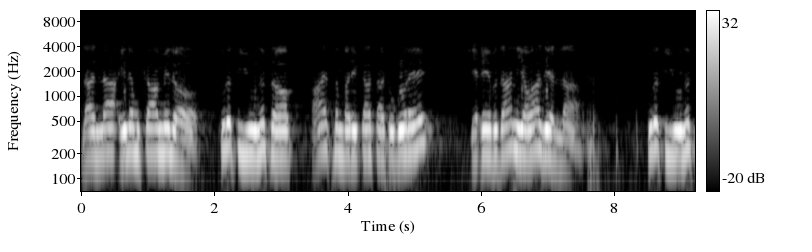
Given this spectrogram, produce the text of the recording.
دا الله علم کامل سورۃ یونس آیت نمبر 61 وګوره چې غیب دان یوازې الله سورۃ یونس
